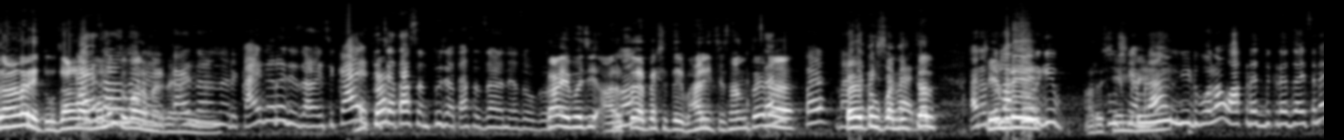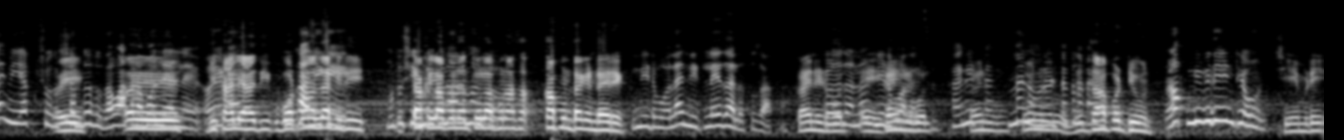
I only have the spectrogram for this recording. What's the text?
जळणार आहे तू जळणार म्हणून तू बघणार? काय नाही जळणार आहे? काय गरज आहे जळायची? काय आहे तिच्यात असं तुझ्यात असं जळण्याजोगं? काय म्हणजे? अरे तुझ्यापेक्षा तरी भारीचे सांगतोय चल, ना पळ, पळ तू माझ्यापेक्षा पण भारी. चल अरे तुला शेंबडे. पोरगी अरे तू शेंबडे. शेंबडा नीट बोला वाकड्यात बिकड्यात जायचं नाही मी एक शब्द सुद्धा वाकडा बोललेला नाही. ही खाली काय? आधी तू बोटाला खाली दाखवी घे. ती. मग तू शेंबडी टाकला पण कुणाला आणि तुला? पण असा कापून टाकेन डायरेक्ट नीट बोला नीट लय झालं तुझं आता. काय नीट बोल? कळलं ना? ए, नीट काय नीट बोल? बोलायचं. काय नीट काय. टाकलं ठेवून रॉक मी बी देईन ठेवून. शेंबडे.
